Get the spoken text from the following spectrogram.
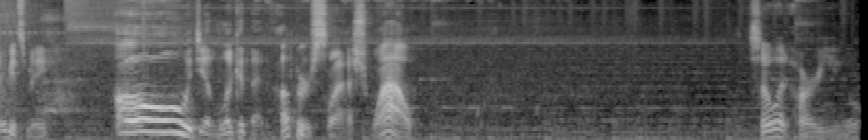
Maybe it's me. Oh, would you look at that upper slash? Wow. So what are you?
